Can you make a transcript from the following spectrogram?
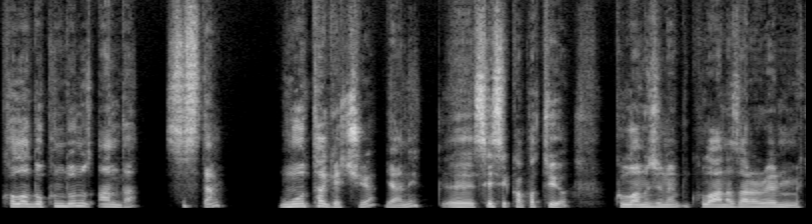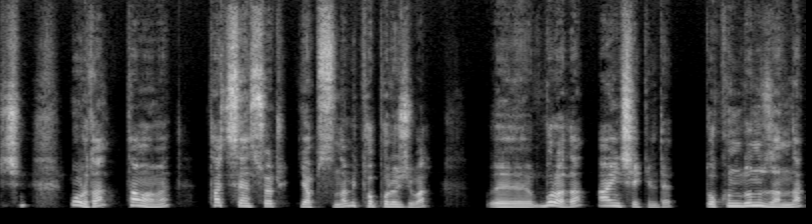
kola dokunduğunuz anda sistem mute'a geçiyor. Yani e, sesi kapatıyor kullanıcının kulağına zarar vermemek için. Burada tamamen touch sensör yapısında bir topoloji var. Ee, burada aynı şekilde dokunduğunuz anda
